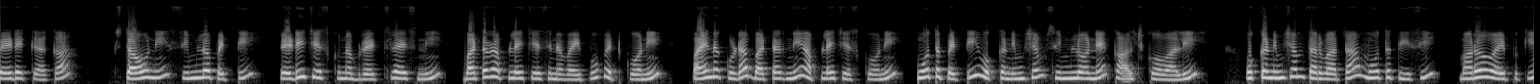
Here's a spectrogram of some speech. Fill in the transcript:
వేడెక్కాక స్టవ్ని సిమ్లో పెట్టి రెడీ చేసుకున్న బ్రెడ్ స్లైస్ని బటర్ అప్లై చేసిన వైపు పెట్టుకొని పైన కూడా బటర్ని అప్లై చేసుకొని మూత పెట్టి ఒక్క నిమిషం సిమ్లోనే కాల్చుకోవాలి. ఒక్క నిమిషం తర్వాత మూత తీసి మరోవైపుకి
